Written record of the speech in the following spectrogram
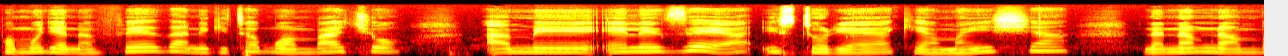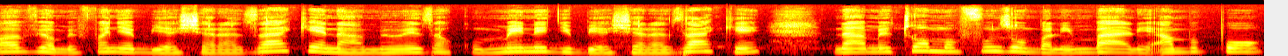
pamoja na fedha. Ni kitabu ambacho ameelezea historia yake ya maisha na namna ambavyo amefanya biashara zake na ameweza kumanage biashara zake na ametoa mafunzo mbalimbali ambapo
